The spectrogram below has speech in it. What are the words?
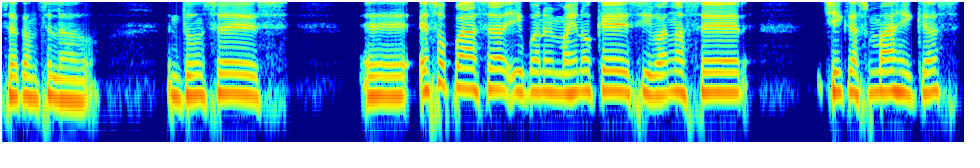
se ha cancelado entonces eh, eso pasa y bueno me imagino que si van a ser chicas mágicas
